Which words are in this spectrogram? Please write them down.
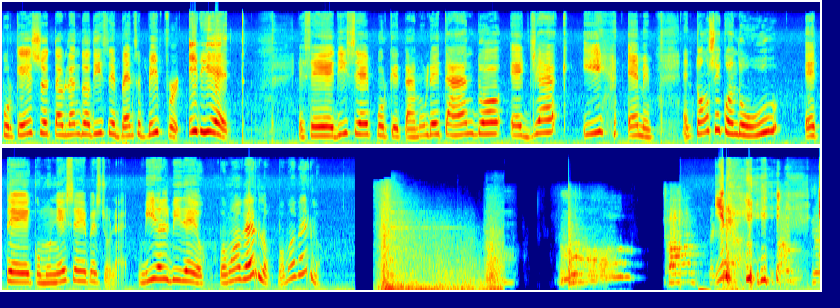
porque eso está hablando, dice Benson for Idiot. Ese dice porque está molestando el Jack y M. Entonces cuando U este como en ese personaje, mira el video, vamos a verlo, vamos a verlo. Tom, the?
